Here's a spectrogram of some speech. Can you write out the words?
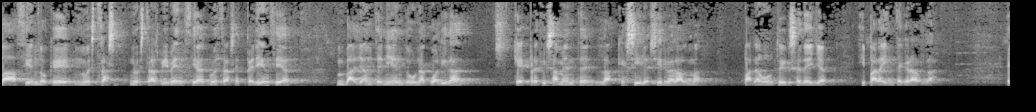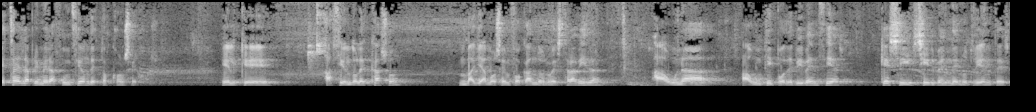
va haciendo que nuestras, nuestras vivencias, nuestras experiencias vayan teniendo una cualidad que es precisamente la que sí le sirve al alma para nutrirse de ella y para integrarla. Esta es la primera función de estos consejos, el que, haciéndoles caso, vayamos enfocando nuestra vida a, una, a un tipo de vivencias que sí sirven de nutrientes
